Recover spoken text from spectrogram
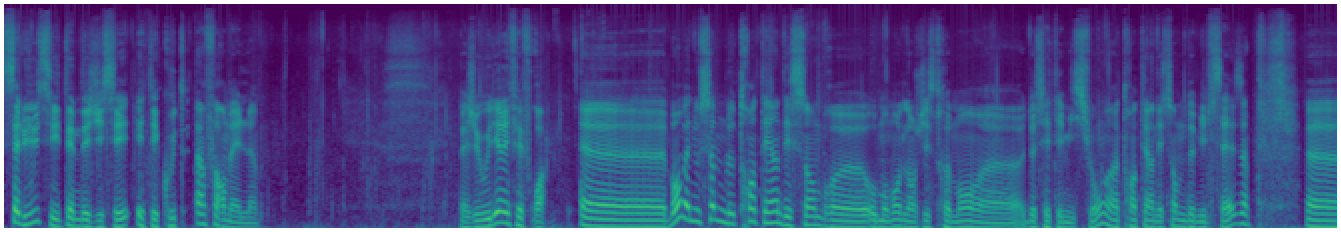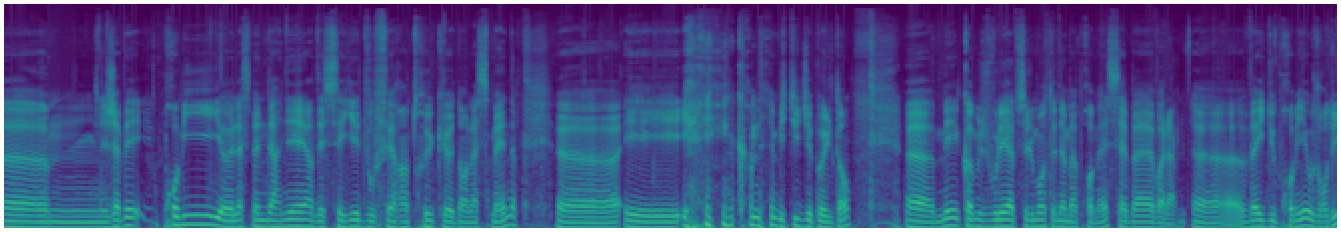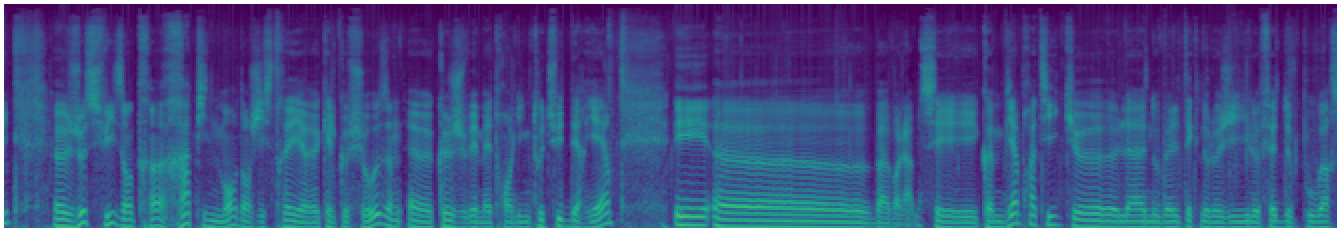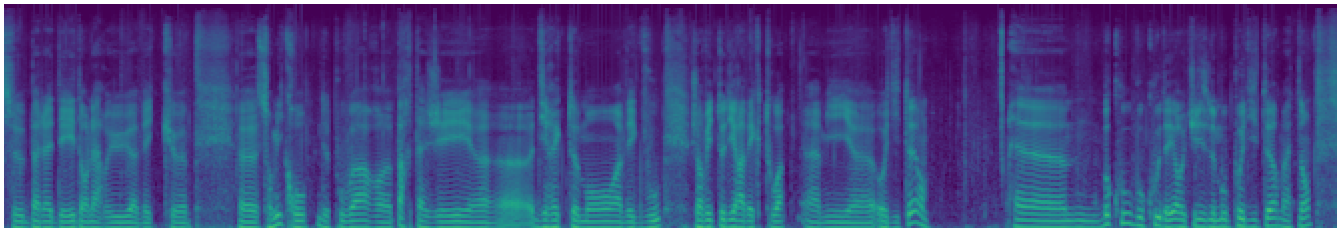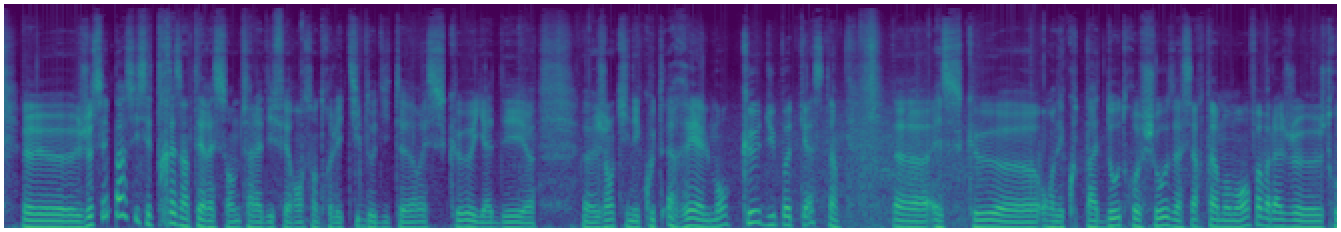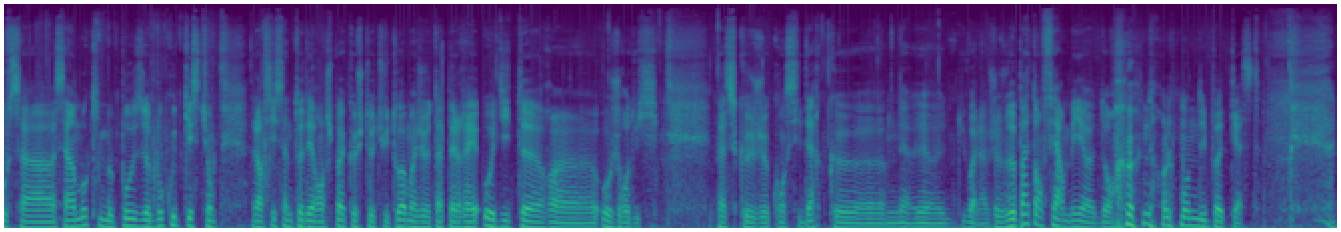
Salut, c'est TMDJC et t'écoutes informel. Ben, je vais vous dire, il fait froid. Euh, bon, bah, nous sommes le 31 décembre euh, au moment de l'enregistrement euh, de cette émission, 31 hein, décembre 2016. J'avais promis la semaine dernière d'essayer de vous faire un truc dans la semaine, et, comme d'habitude, j'ai pas eu le temps. mais comme je voulais absolument tenir ma promesse, eh ben voilà, veille du premier aujourd'hui, je suis en train rapidement d'enregistrer quelque chose que je vais mettre en ligne tout de suite derrière. Et bah voilà c'est comme bien pratique euh, la nouvelle technologie, le fait de pouvoir se balader dans la rue avec euh, euh, son micro, de pouvoir partager directement avec vous. J'ai envie de te dire avec toi, ami auditeur. Euh, beaucoup, beaucoup d'ailleurs utilisent le mot poditeur maintenant. Euh, je ne sais pas si c'est très intéressant de faire la différence entre les types d'auditeurs. Est-ce qu'il y a des euh, gens qui n'écoutent réellement que du podcast? Est-ce qu'on n'écoute pas d'autres choses à certains moments? Enfin voilà, je, je trouve ça, c'est un mot qui me pose beaucoup de questions. Alors si ça ne te dérange pas que je te tutoie, moi je t'appellerai auditeur aujourd'hui parce que je considère que voilà, je ne veux pas t'enfermer dans, dans le monde du podcast.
